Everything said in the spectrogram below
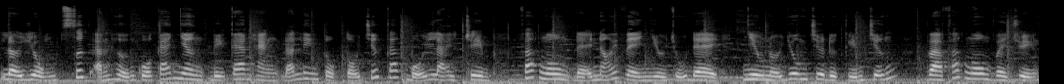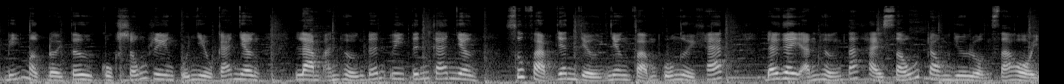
Lợi dụng sức ảnh hưởng của cá nhân, bị can Hằng đã liên tục tổ chức các buổi livestream, phát ngôn để nói về nhiều chủ đề, nhiều nội dung chưa được kiểm chứng và phát ngôn về chuyện bí mật đời tư, cuộc sống riêng của nhiều cá nhân, làm ảnh hưởng đến uy tín cá nhân, xúc phạm danh dự nhân phẩm của người khác, đã gây ảnh hưởng tác hại xấu trong dư luận xã hội.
